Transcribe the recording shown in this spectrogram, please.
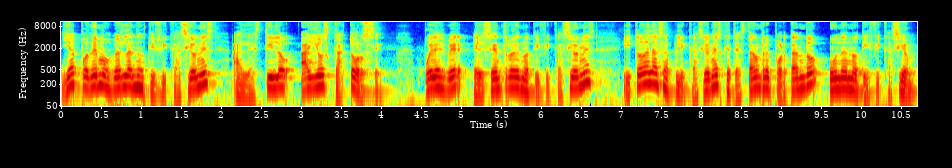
ya podemos ver las notificaciones al estilo iOS 14. Puedes ver el centro de notificaciones y todas las aplicaciones que te están reportando una notificación.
